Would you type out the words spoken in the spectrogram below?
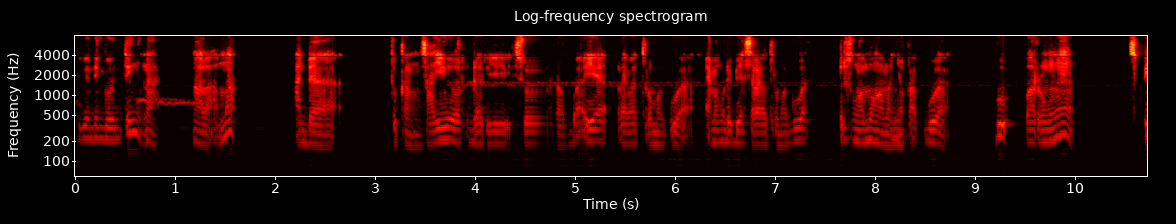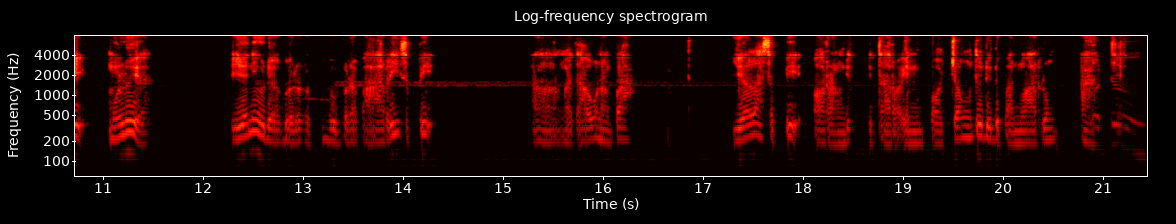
digunting-gunting. Nah, nggak lama ada tukang sayur dari Surabaya lewat rumah gua. Emang udah biasa lewat rumah gua. Terus ngomong sama nyokap gua, bu warungnya sepi mulu ya. Iya nih udah ber- beberapa hari sepi. Eh, Nggak tahu kenapa. Iyalah sepi orang ditaruhin pocong tuh di depan warung. Ah, Waduh.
